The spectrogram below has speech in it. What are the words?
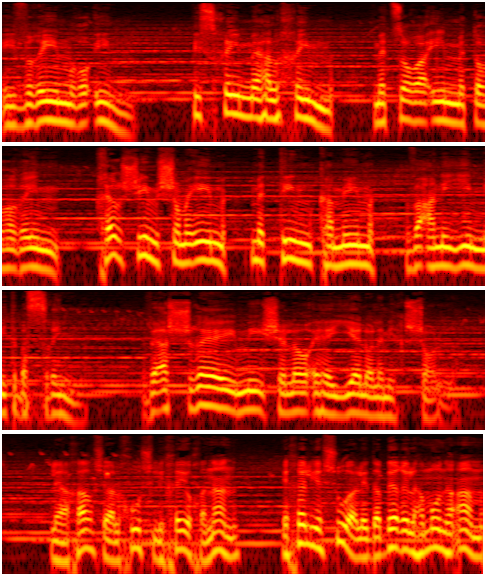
עיוורים רואים, פסחים מהלכים, מצורעים מטוהרים, חרשים שומעים, מתים קמים, ועניים מתבשרים. ואשרי מי שלא אהיה לו למכשול. לאחר שהלכו שליחי יוחנן, החל ישוע לדבר אל המון העם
